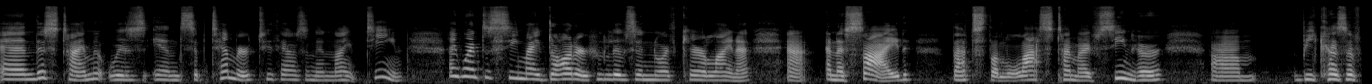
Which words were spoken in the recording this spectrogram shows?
and this time it was in September 2019. I went to see my daughter who lives in North Carolina. Uh, an aside, that's the last time I've seen her um, because of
